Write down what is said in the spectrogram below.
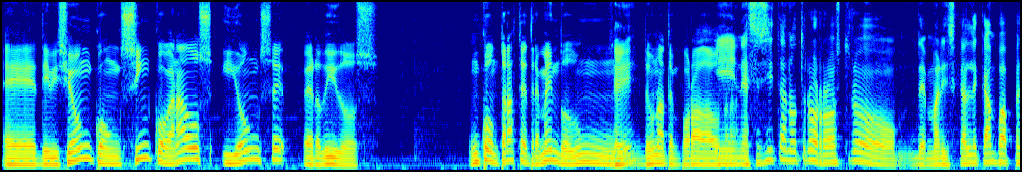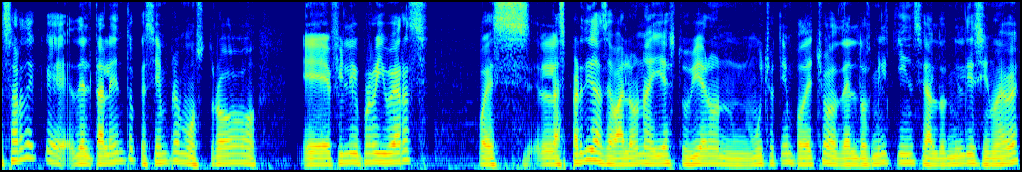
eh, división con 5 ganados y 11 perdidos. Un contraste tremendo de, un, Sí. de una temporada a otra. Y necesitan otro rostro de mariscal de campo, a pesar de que del talento que siempre mostró eh, Philip Rivers, pues las pérdidas de balón ahí estuvieron mucho tiempo. De hecho, del 2015 al 2019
